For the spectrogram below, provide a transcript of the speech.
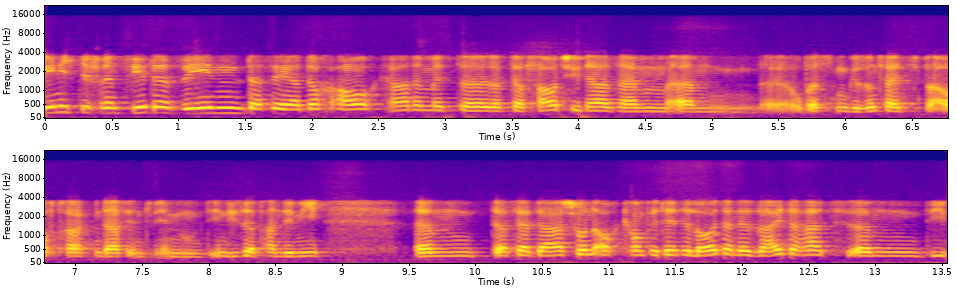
wenig differenzierter sehen, dass er doch auch gerade mit äh, Dr. Fauci da, seinem ähm, äh, obersten Gesundheitsbeauftragten, darf in, in, in dieser Pandemie, ähm, dass er da schon auch kompetente Leute an der Seite hat, ähm, die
